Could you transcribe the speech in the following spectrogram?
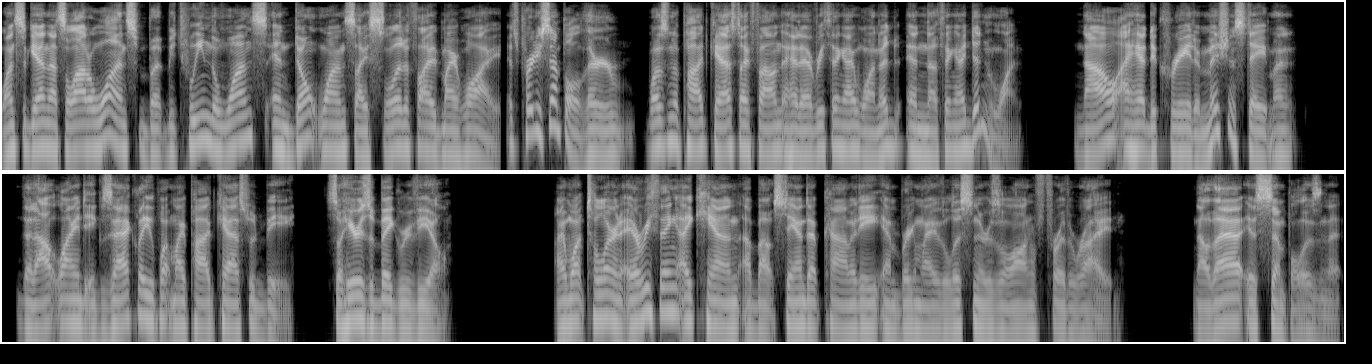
Once again, that's a lot of once, but between the once and don't once, I solidified my why. It's pretty simple. There wasn't a podcast I found that had everything I wanted and nothing I didn't want. Now I had to create a mission statement that outlined exactly what my podcast would be. So here's a big reveal. I want to learn everything I can about stand up comedy and bring my listeners along for the ride. Now, that is simple, isn't it?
